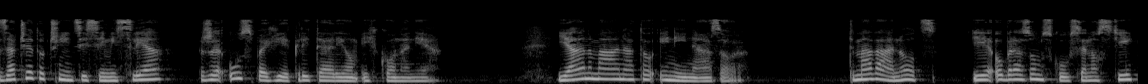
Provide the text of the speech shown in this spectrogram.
Začiatočníci si myslia, že úspech je kritériom ich konania. Ján má na to iný názor. Tmavá noc je obrazom skúsenosti,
